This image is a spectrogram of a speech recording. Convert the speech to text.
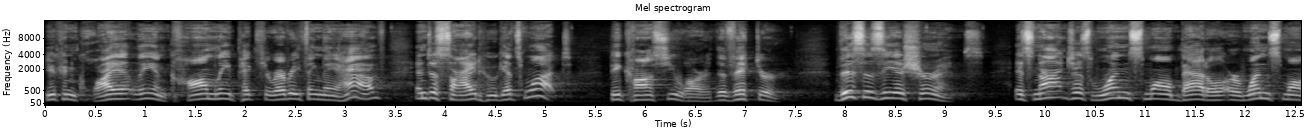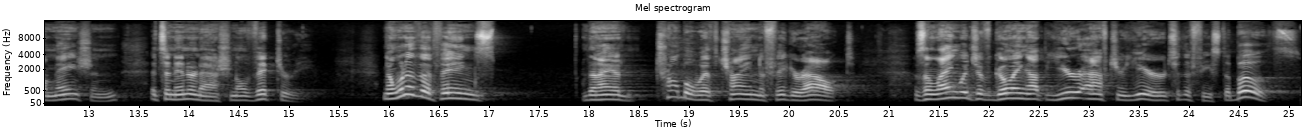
You can quietly and calmly pick through everything they have and decide who gets what because you are the victor. This is the assurance. It's not just one small battle or one small nation, it's an international victory. Now, one of the things that I had trouble with trying to figure out is the language of going up year after year to the Feast of Booths.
